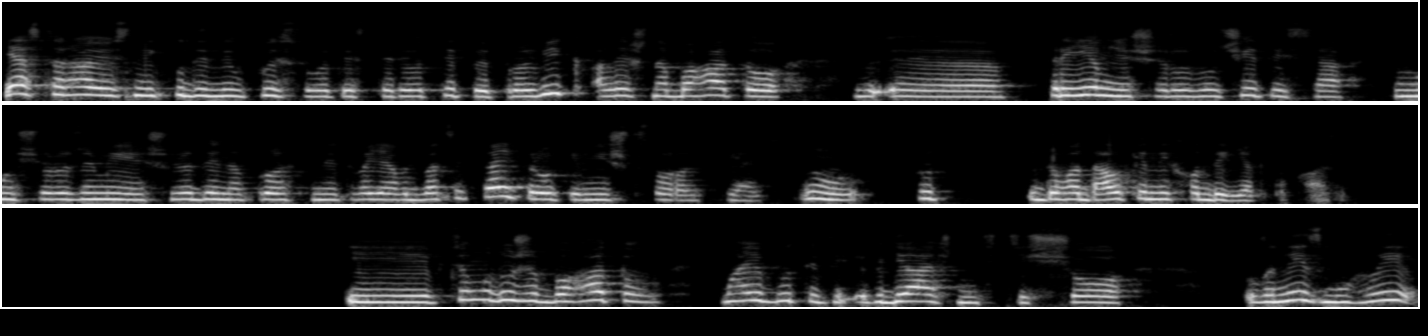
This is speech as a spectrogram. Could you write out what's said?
Я стараюсь нікуди не вписувати стереотипи про вік, але ж набагато е, приємніше розлучитися, тому що розумієш, що людина просто не твоя в 25 років, ніж в 45. Ну, тут і до гадалки не ходи, як то кажуть. І в цьому дуже багато має бути вдячності, що вони змогли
